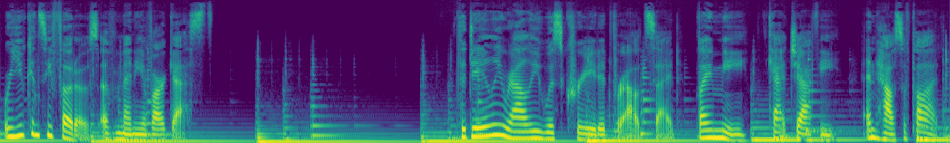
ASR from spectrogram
where you can see photos of many of our guests. The Daily Rally was created for Outside by me, Kat Jaffe, and House of Pod.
